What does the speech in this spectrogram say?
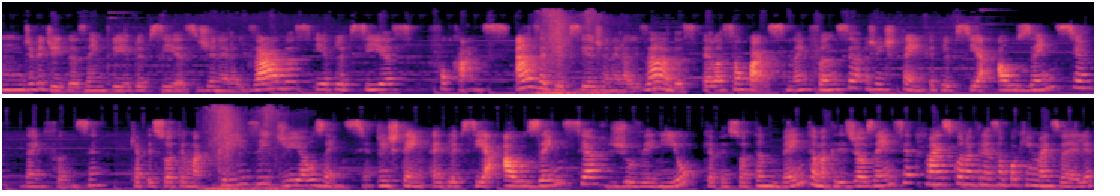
hum, divididas entre epilepsias generalizadas e epilepsias focais. As epilepsias generalizadas, elas são quais? Na infância, a gente tem epilepsia ausência da infância, que a pessoa tem uma crise de ausência. A gente tem a epilepsia ausência juvenil, que a pessoa também tem uma crise de ausência, mas quando a criança é um pouquinho mais velha.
